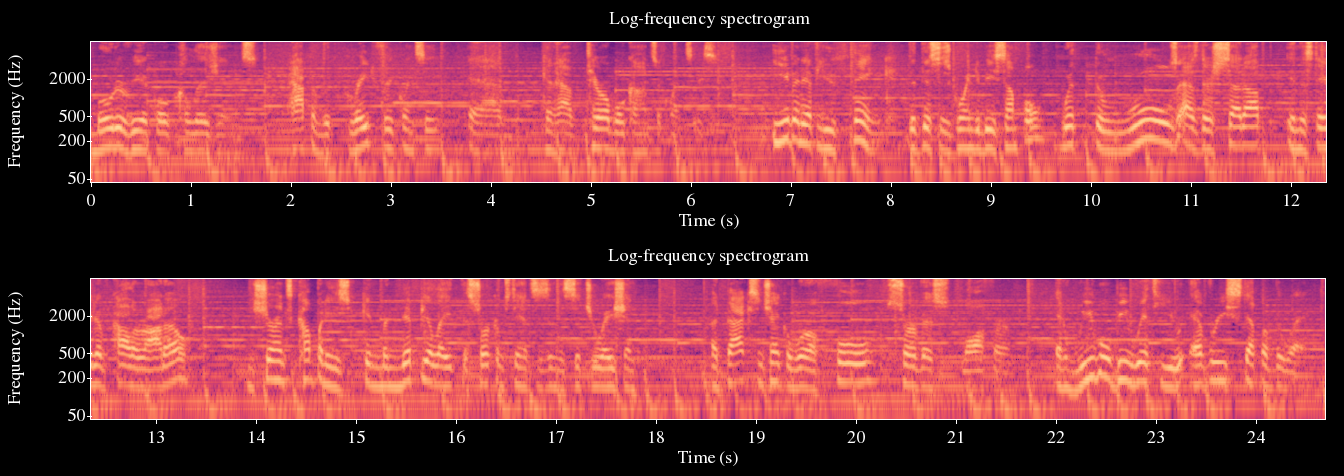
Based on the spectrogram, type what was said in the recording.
motor vehicle collisions happen with great frequency and can have terrible consequences. Even if you think that this is going to be simple, with the rules as they're set up in the state of Colorado, insurance companies can manipulate the circumstances in the situation. At Bachus and Schanker, we're a full service law firm, and we will be with you every step of the way.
